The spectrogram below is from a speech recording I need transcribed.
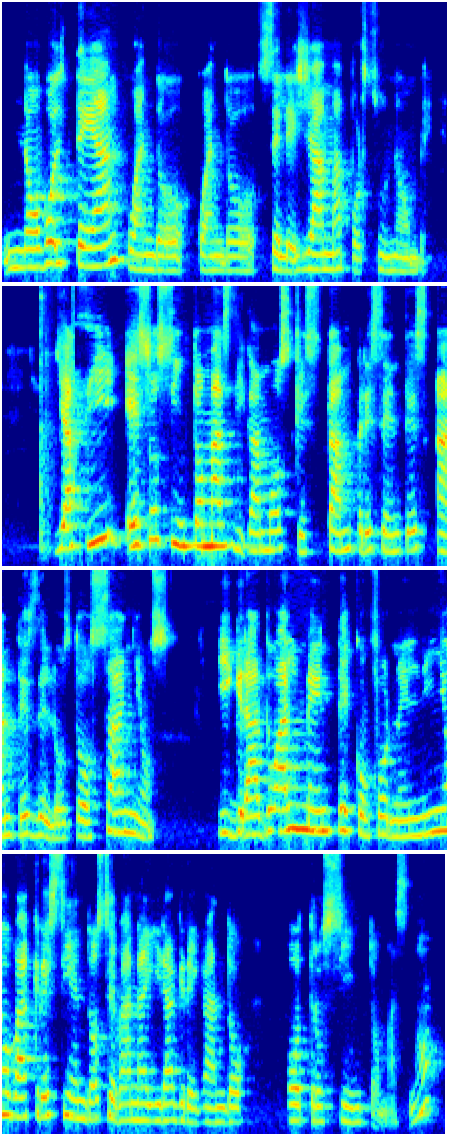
no voltean cuando, cuando se les llama por su nombre. Y así esos síntomas, digamos, que están presentes antes de los dos años. Y gradualmente, conforme el niño va creciendo, se van a ir agregando otros síntomas, ¿no?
